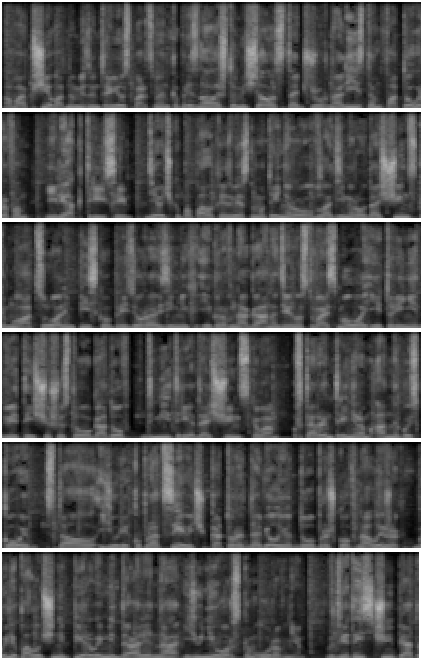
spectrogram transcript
А вообще в одном из интервью спортсменка призналась, что мечтала стать журналистом, фотографом или актрисой. Девочка попала к известному тренеру Владимиру Дощинскому, отцу олимпийского призера зимних игр в Нагано 98 и Турине 2006 годов Дмитрий Дмитрия Дощинского. Вторым тренером Анны Гуськовой стал Юрий Купрацевич, который довел ее до прыжков на лыжах. Были получены первые медали на юниорском уровне. В 2005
